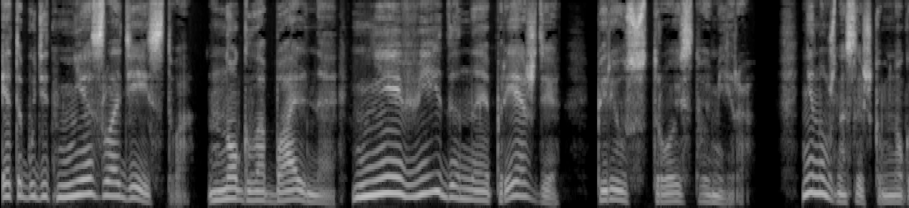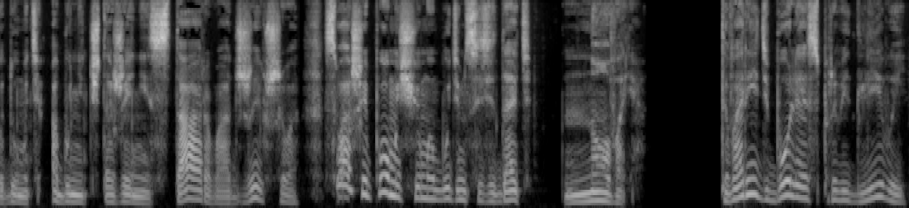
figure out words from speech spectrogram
Это будет не злодейство, но глобальное, невиданное прежде переустройство мира. Не нужно слишком много думать об уничтожении старого, отжившего. С вашей помощью мы будем созидать новое. Творить более справедливый,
